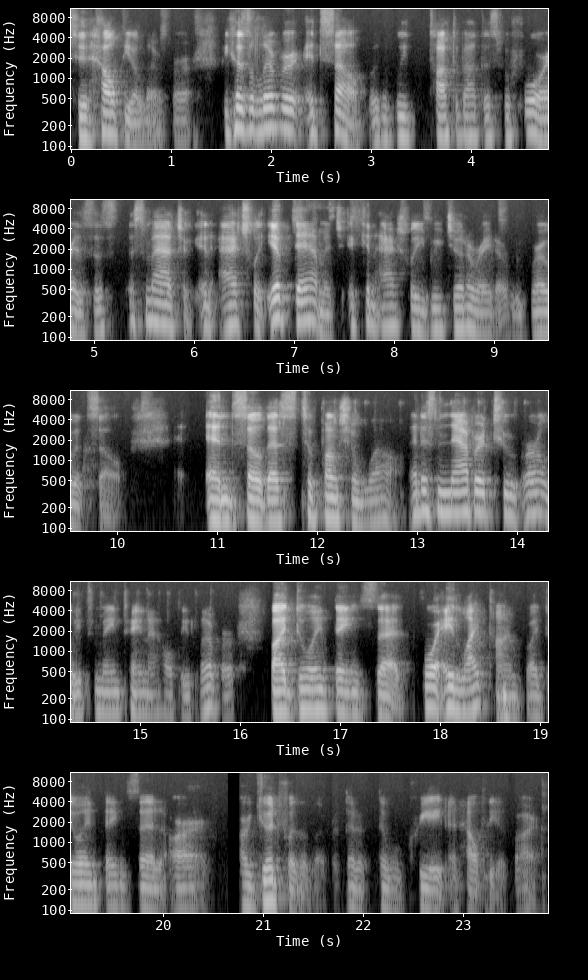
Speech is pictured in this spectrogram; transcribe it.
to help your liver because the liver itself we talked about this before is this it's magic. It actually if damaged it can actually regenerate or regrow itself. And so that's to function well. And it's never too early to maintain a healthy liver by doing things that for a lifetime by doing things that are are good for the liver that, that will create a healthy environment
